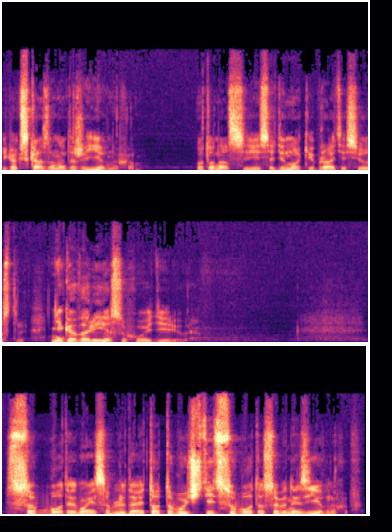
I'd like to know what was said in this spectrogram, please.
И, как сказано, даже евнухом – вот у нас есть одинокие братья, сестры. Не говори я сухое дерево. Субботы мои соблюдай. Тот, кто будет чтить субботу, особенно из евнухов,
